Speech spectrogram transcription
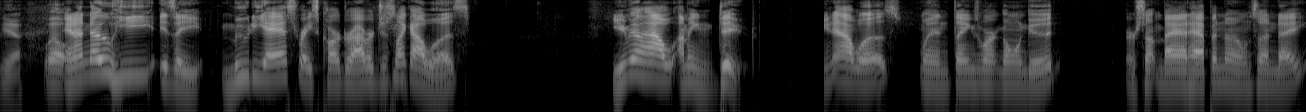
Yeah. Well, And I know he is a moody ass race car driver, just like I was. You know how I mean, dude. You know how I was when things weren't going good, or something bad happened on Sunday.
